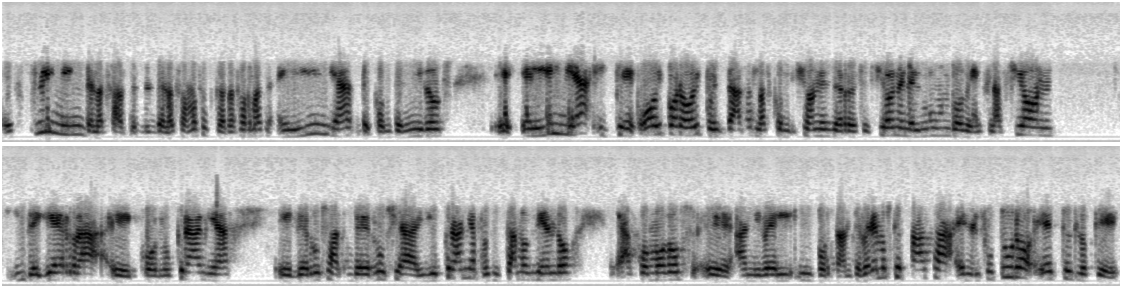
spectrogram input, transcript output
streaming, de las, de las famosas plataformas en línea, de contenidos eh, en línea y que hoy por hoy, pues dadas las condiciones de recesión en el mundo, de inflación y de guerra eh, con Ucrania, de, Rusia, de Rusia y Ucrania, pues estamos viendo acomodos eh, a nivel importante. Veremos qué pasa en el futuro. Esto es lo que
